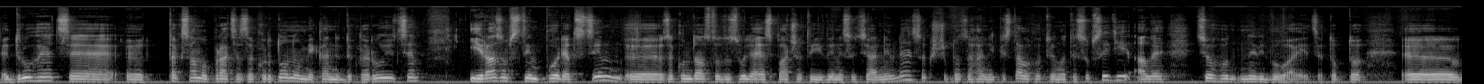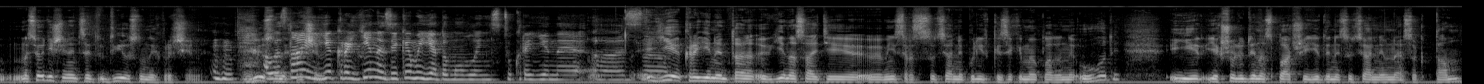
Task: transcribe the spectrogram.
Друге, це е, так само праця за кордоном, яка не декларується. І разом з тим, поряд з цим, е, законодавство дозволяє сплачувати єдиний соціальний внесок, щоб на загальних підставах отримати субсидії, але цього не відбувається. Тобто е, на сьогоднішній день це дві основних причини. Дві Але знаю, причини. є країни, з якими є домовленість України з Є країни та є на сайті Міністерства соціальної політики, з якими укладені угоди. І якщо людина сплачує єдиний соціальний внесок, там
